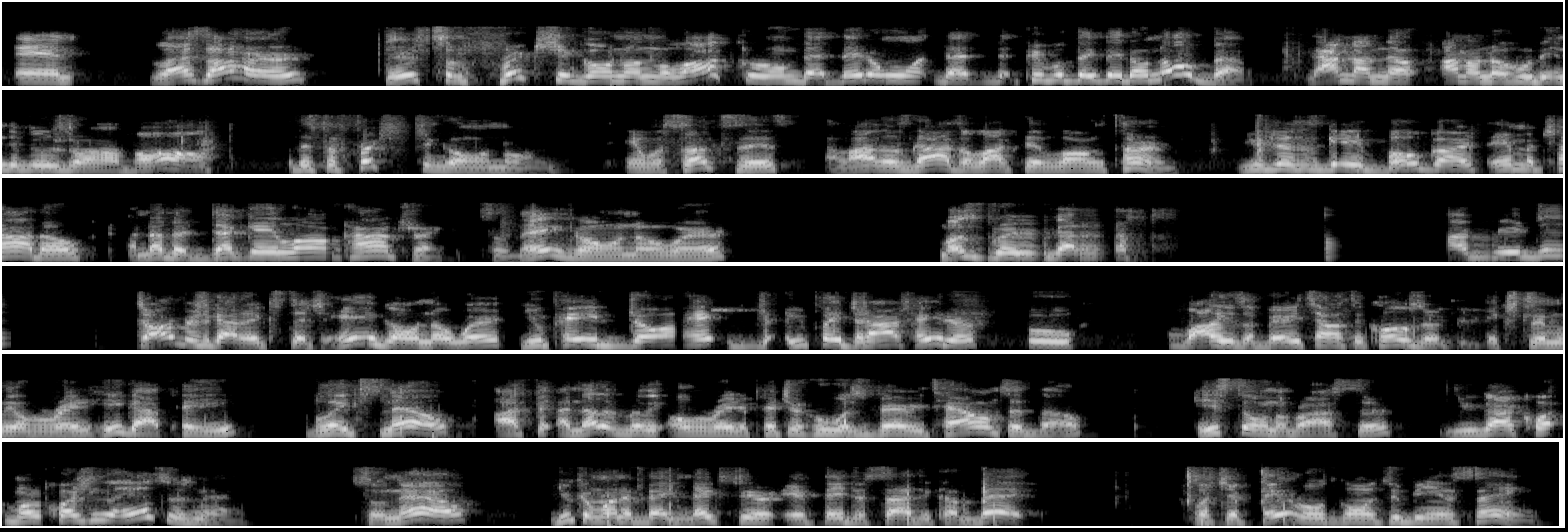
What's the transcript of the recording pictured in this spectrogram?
And last I heard, there's some friction going on in the locker room that they don't want that, that people think they don't know about. Now I'm not know I don't know who the individuals are involved, but there's some friction going on. And what sucks is a lot of those guys are locked in long term. You just gave Bogaerts and Machado another decade long contract, so they ain't going nowhere. Musgrove got a five year deal. Darvish got an extension. He ain't going nowhere. You paid Joe, you paid Josh Hader, who, while he's a very talented closer, extremely overrated. He got paid. Blake Snell, I think another really overrated pitcher who was very talented though. He's still on the roster. You got qu- more questions and answers now. So now you can run it back next year if they decide to come back, but your payroll is going to be insane,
